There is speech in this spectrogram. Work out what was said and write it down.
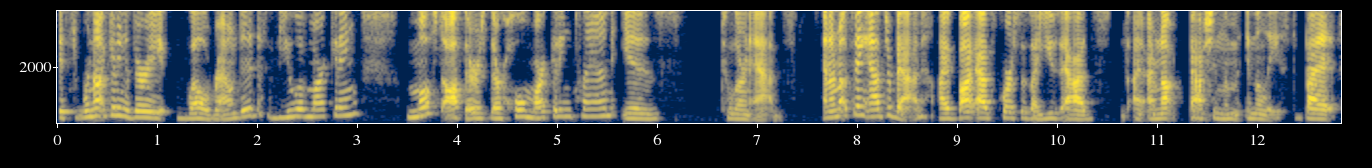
It's we're not getting a very well-rounded view of marketing most authors, their whole marketing plan is to learn ads. And I'm not saying ads are bad. I've bought ads courses, I use ads. I, am not bashing them in the least, but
